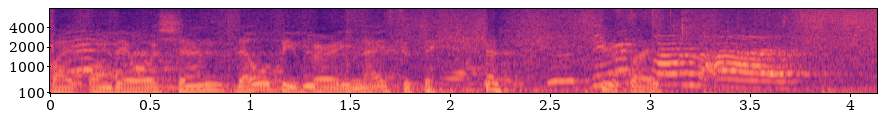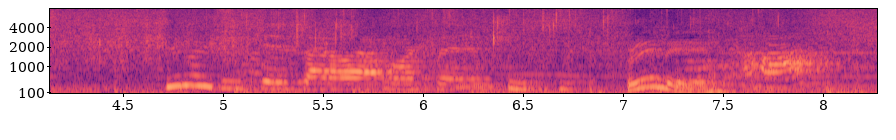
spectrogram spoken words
but on the ocean, that would be very nice to take. There's It's like, some uh, beaches that allow horses. really? Uh-huh.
